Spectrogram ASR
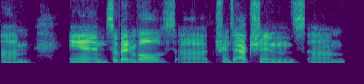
Um, and so that involves uh, transactions, um,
